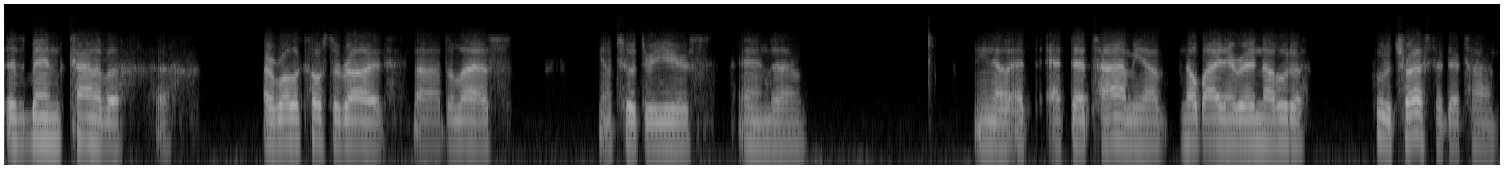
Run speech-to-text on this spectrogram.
it's been kind of a a, a roller coaster ride uh, the last you know two or three years, and um, you know at at that time you know nobody didn't really know who to who to trust at that time.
